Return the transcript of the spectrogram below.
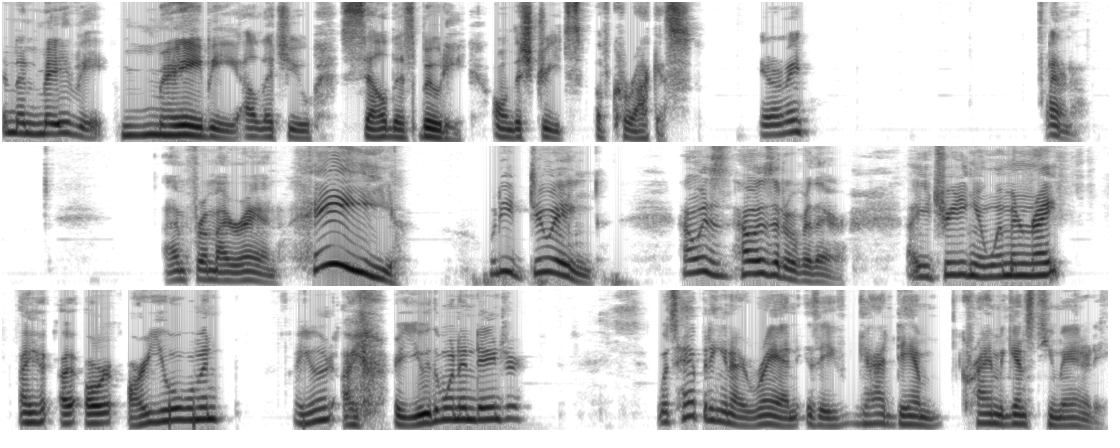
and then maybe, maybe I'll let you sell this booty on the streets of Caracas. You know what I mean? I don't know. I'm from Iran. Hey, what are you doing? How is how is it over there? Are you treating your women right? Are you, or are you a woman? Are you are, are you the one in danger? What's happening in Iran is a goddamn crime against humanity.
